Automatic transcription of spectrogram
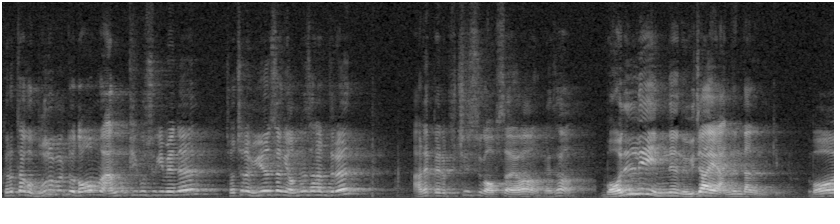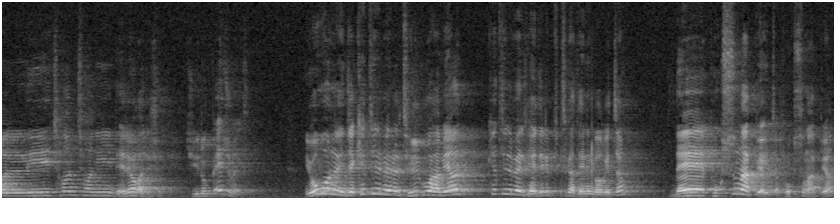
그렇다고 무릎을 또 너무 안 굽히고 숙이면은 저처럼 유연성이 없는 사람들은 아랫배를 붙일 수가 없어요. 그래서 멀리 있는 의자에 앉는다는 느낌. 멀리 천천히 내려가 주시면 돼요. 뒤로 빼주면서 요거를 이제 캐틀벨을 들고 하면 캐틀벨 데드리프트가 되는 거겠죠? 내 복숭아뼈 있죠, 복숭아뼈.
